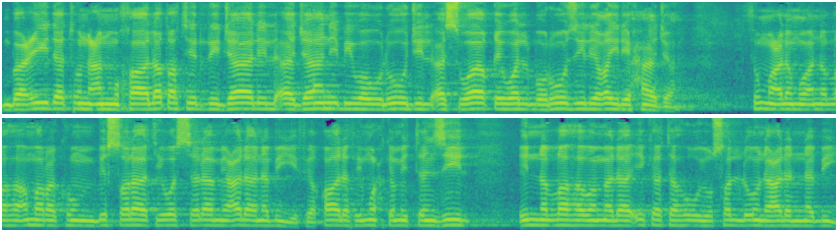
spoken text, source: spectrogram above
بعيدة عن مخالطة الرجال الأجانب وولوج الأسواق والبروز لغير حاجة. ثم اعلموا أن الله أمركم بالصلاة والسلام على نبيه. فقال في محكم التنزيل إن الله وملائكته يصلون على النبي.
